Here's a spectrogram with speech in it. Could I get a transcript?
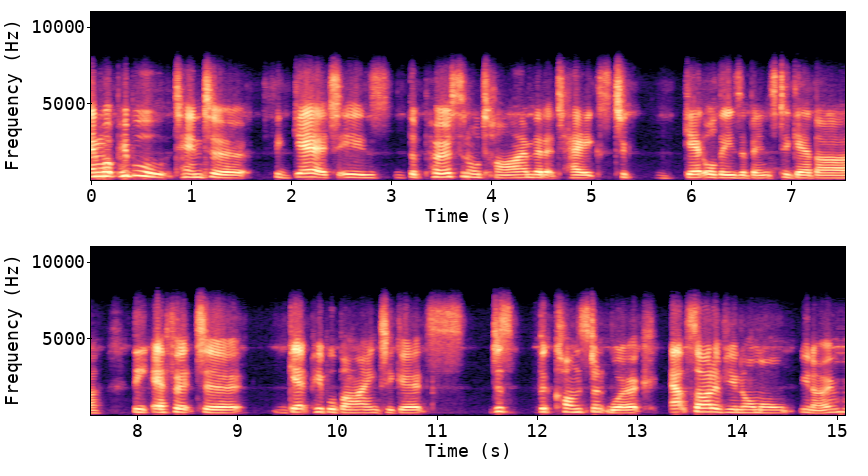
And what people tend to forget is the personal time that it takes to get all these events together, the effort to get people buying tickets, just the constant work outside of your normal, you know,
